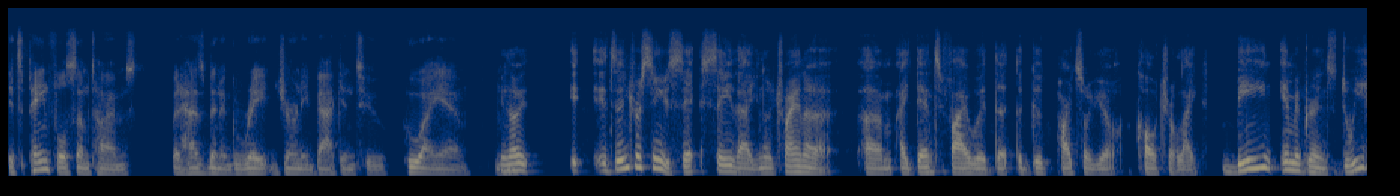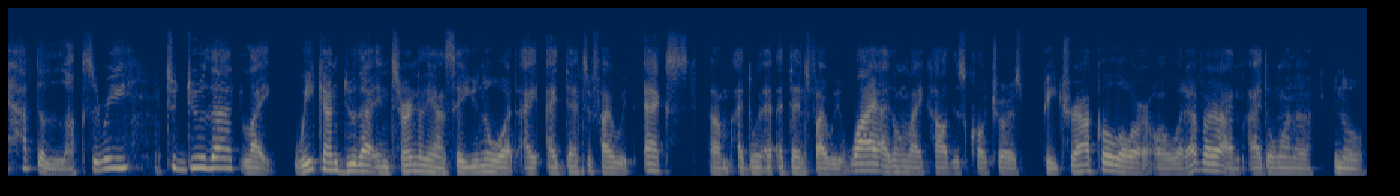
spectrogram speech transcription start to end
it's painful sometimes but has been a great journey back into who I am. Mm-hmm. You know, it, it's interesting you say, say that, you know, trying to um, identify with the, the good parts of your culture. Like being immigrants, do we have the luxury to do that? Like we can do that internally and say, you know what, I identify with X, um, I don't identify with Y. I don't like how this culture is patriarchal or or whatever, and I don't want to, you know,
